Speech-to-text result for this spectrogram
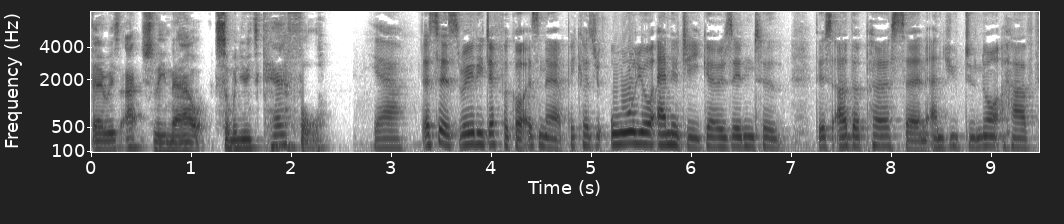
there is actually now someone you need to care for? Yeah, this is really difficult, isn't it? Because all your energy goes into this other person and you do not have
